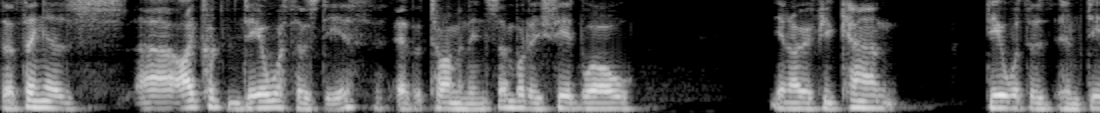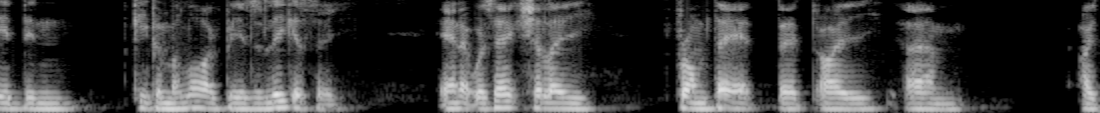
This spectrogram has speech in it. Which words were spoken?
the thing is, uh, I couldn't deal with his death at the time, and then somebody said, "Well, you know, if you can't deal with his- him dead, then keep him alive, be his legacy." And it was actually from that that I um, I,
